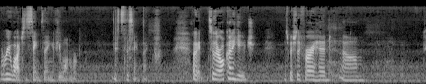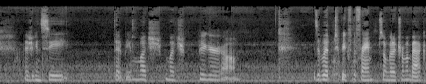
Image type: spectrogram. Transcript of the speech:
rewatch the same thing if you want more. It's the same thing. okay, so they're all kind of huge, especially for our head. Um, as you can see, that'd be much, much bigger. Um, it's a bit too big for the frame, so I'm going to trim them back,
